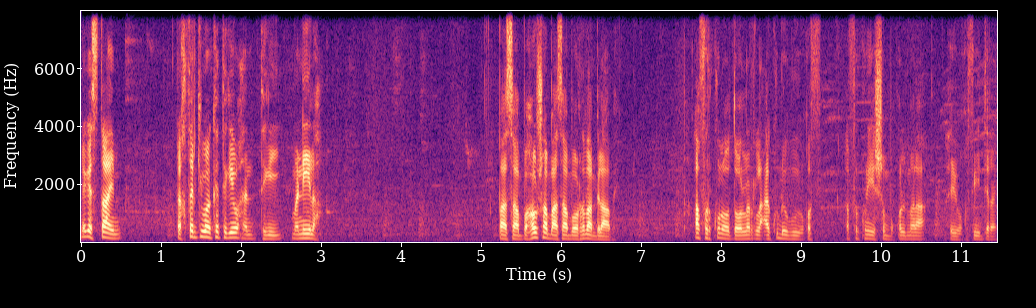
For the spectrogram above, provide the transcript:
Next time dhakhtarkii waan ka tegey waxaan tegey maniila hawshaa baasaaboorradaan bilaabay. Afar kun oo dollar lacag ku dhow buu qof afar kun iyo shan boqol malaa ayuu qof ii diray.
